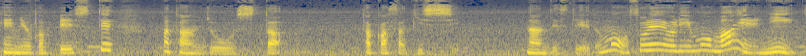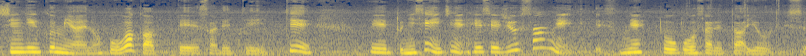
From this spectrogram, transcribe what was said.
編入合併して、まあ、誕生した高崎市なんですけれどもそれよりも前に森林組合の方は合併されていて、えー、と2001年平成13年にですね統合されたようです。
